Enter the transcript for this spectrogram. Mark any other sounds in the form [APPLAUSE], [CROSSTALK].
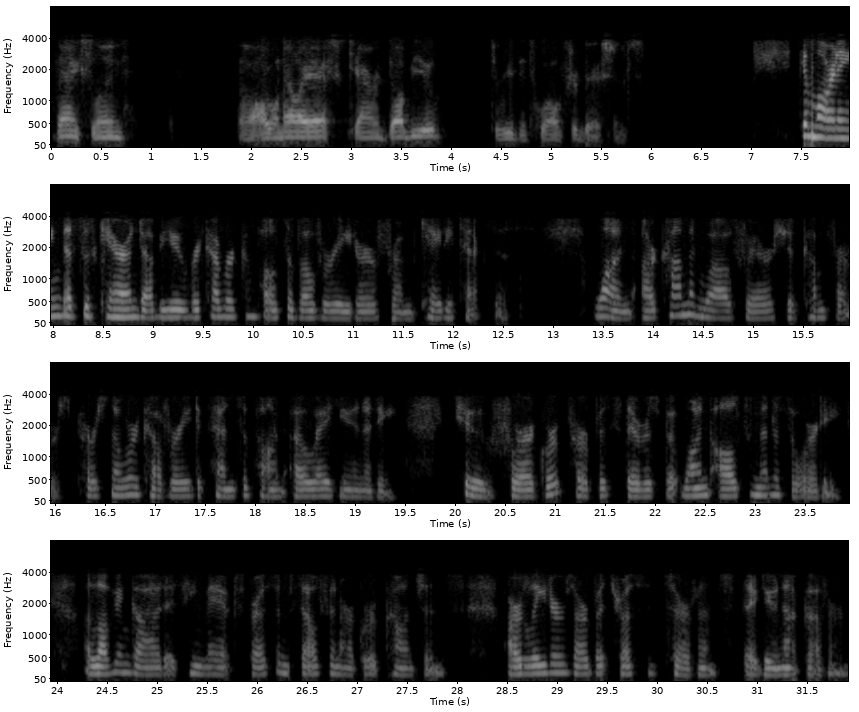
Thanks, Lynn. Uh, I will now ask Karen W. to read the 12 traditions. Good morning. This is Karen W., recovered compulsive overeater from Katy, Texas. One, our common welfare should come first. Personal recovery depends upon OA unity. Two, for our group purpose, there is but one ultimate authority, a loving God as he may express himself in our group conscience. Our leaders are but trusted servants, they do not govern.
